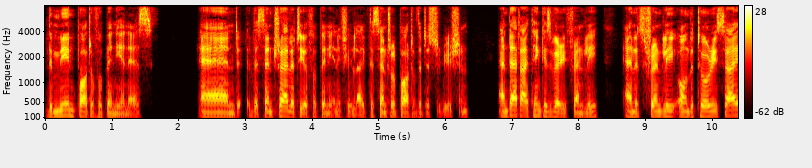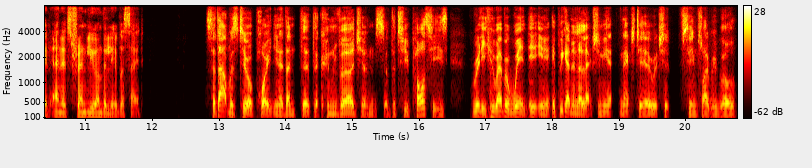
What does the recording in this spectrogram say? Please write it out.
the main part of opinion is and the centrality of opinion, if you like, the central part of the distribution. And that I think is very friendly. And it's friendly on the Tory side and it's friendly on the Labour side. So that was to a point, you know, then the, the convergence of the two parties. Really, whoever wins, if we get an election next year, which it seems like we will,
